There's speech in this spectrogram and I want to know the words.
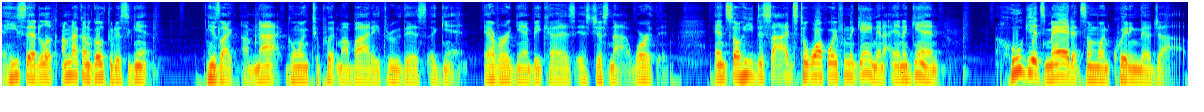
he said, Look, I'm not going to go through this again. He's like, I'm not going to put my body through this again, ever again, because it's just not worth it. And so he decides to walk away from the game. And, and again, who gets mad at someone quitting their job?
